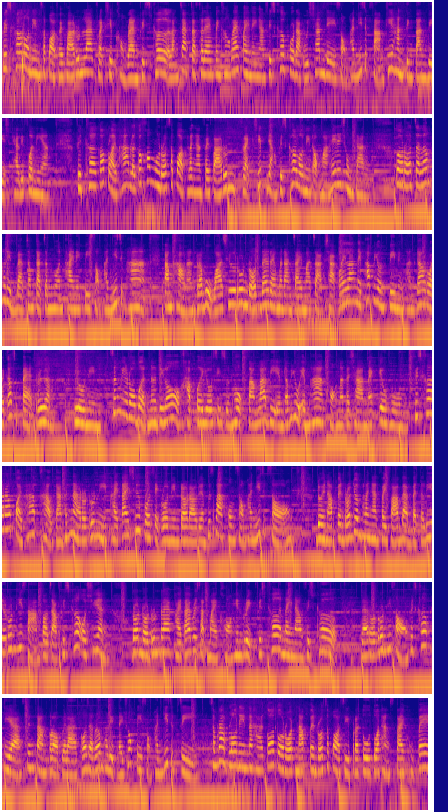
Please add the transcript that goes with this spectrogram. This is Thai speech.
ฟิสเคอร์โลนินสปอร์ตไฟฟ้ารุ่นแรกแฟลกชิพของแบรนด์ฟิสเคอร์หลังจากจัดแสดงเป็นครั้งแรกไปในงาน f i s k e r Product Vision Day 2023 ที่ฮันติงตันบีชแคลิฟอร์เนียฟิสเคอร์ก็ปล่อยภาพแล้วก็ข้อมูลรถสปอร์ตพลังงานไฟฟ้ารุ่นแฟลกชิพอย่างฟิสเคอร์โลนินออกมาให้ได้ชมกัน ตัวรถจะเริ่มผลิตแบบจำกัดจำนวนภายในปี 2025 ตามข่าวนั้นระบุว่าชื่อรุ่นรถได้แรงบันดาลใจมาจากฉากไล่ล่าในภาพยนตร์ปี 1998 เรื่อง ลูนิน ซึ่งมีโรเบิร์ต เนอร์ดิโลขับเปอร์โย 406 ตามล่า BMW M5 ของนาตาชา แม็กเอลโฮน ฟิสเคอร์เริ่มปล่อยภาพข่าวการพัฒนารถรุ่นนี้ภายใต้ชื่อโปรเจกต์โรนินราวๆเดือนพฤษภาคม 2022 โดยนับเป็นรถยนต์พลังงานไฟฟ้าแบบแบตเตอรี่รุ่นที่ 3 ต่อจาก Fisker Ocean รถรถรุ่นแรกภายใต้บริษัทใหม่ของ Hendrik Fisker ในนาม Fisker และรถรุ่นที่ 2 Fisker Pier ซึ่งตามกรอบเวลาก็จะเริ่มผลิตในช่วงปี 2024 สำหรับโลนินนะคะ ก็ตัวรถนับเป็นรถสปอร์ต 4 ประตูตัวถังสไตล์คูเป้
